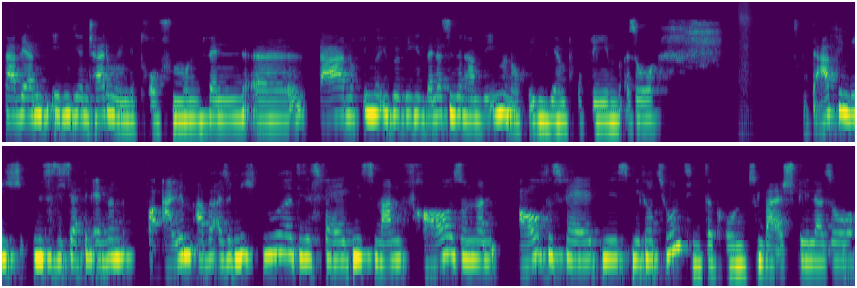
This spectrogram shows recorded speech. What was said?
da werden eben die Entscheidungen getroffen. Und wenn äh, da noch immer überwiegend Männer sind, dann haben wir immer noch irgendwie ein Problem. Also da finde ich, müsste sich sehr viel ändern. Vor allem aber also nicht nur dieses Verhältnis Mann-Frau, sondern auch das Verhältnis Migrationshintergrund zum Beispiel. Also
